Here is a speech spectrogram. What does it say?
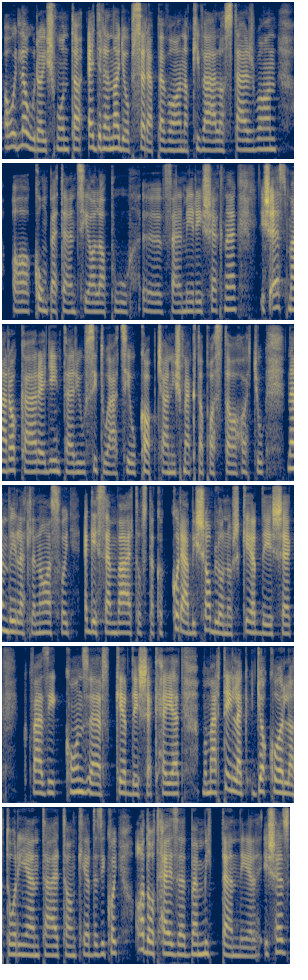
ahogy Laura is mondta, egyre nagyobb szerepe van a kiválasztásban a kompetencia alapú felméréseknek, és ezt már akár egy interjú szituáció kapcsán is megtapasztalhatjuk. Nem véletlen az, hogy egészen változtak a korábbi sablonos kérdések, kvázi konzerv kérdések helyett ma már tényleg gyakorlatorientáltan kérdezik, hogy adott helyzetben mit tennél, és ez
